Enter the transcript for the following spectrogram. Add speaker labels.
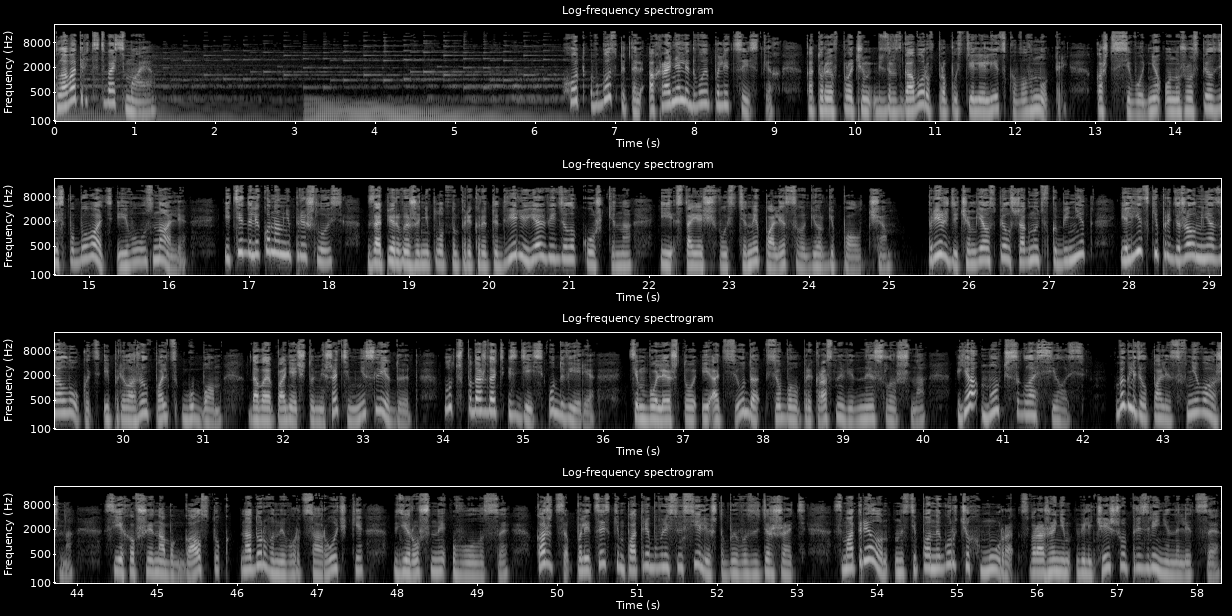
Speaker 1: Глава 38. Ход в госпиталь охраняли двое полицейских, которые, впрочем, без разговоров пропустили Лицкого внутрь. Кажется, сегодня он уже успел здесь побывать, и его узнали. Идти далеко нам не пришлось. За первой же неплотно прикрытой дверью я увидела Кошкина и стоящего у стены Полесова Георгия Павловича. Прежде чем я успел шагнуть в кабинет, Ильицкий придержал меня за локоть и приложил палец к губам, давая понять, что мешать им не следует. Лучше подождать здесь, у двери. Тем более, что и отсюда все было прекрасно видно и слышно. Я молча согласилась. Выглядел Полесов неважно – съехавший на бок галстук, надорванный ворот сорочки, взъерошенные волосы. Кажется, полицейским потребовались усилия, чтобы его задержать. Смотрел он на Степана Егорыча хмуро, с выражением величайшего презрения на лице.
